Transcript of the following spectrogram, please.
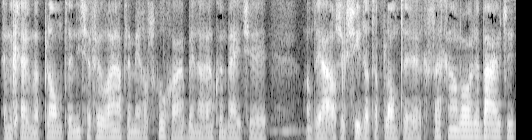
En ik geef mijn planten niet zoveel water meer als vroeger. Ik ben daar ook een beetje... Want ja, als ik zie dat de planten slecht gaan worden buiten,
